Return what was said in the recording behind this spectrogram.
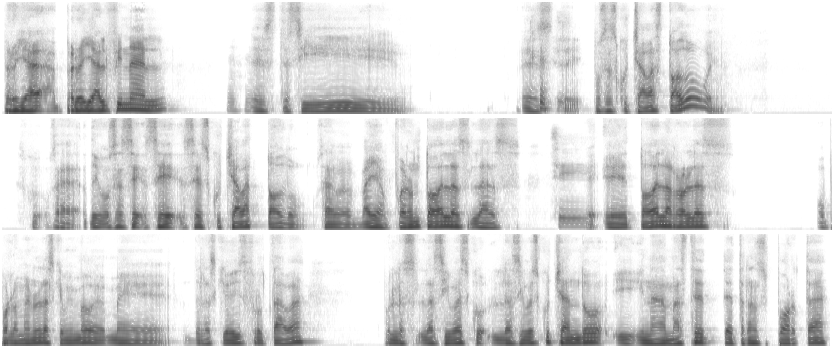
Pero ya, pero ya al final, Este, sí, este, pues escuchabas todo, güey. O sea, digo, o sea, se, se, se escuchaba todo. O sea, vaya, fueron todas las, las, sí, eh, eh, todas las rolas, o por lo menos las que a mí me, me- de las que yo disfrutaba, pues las, las iba, las iba escuchando y, y nada más te, te transporta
